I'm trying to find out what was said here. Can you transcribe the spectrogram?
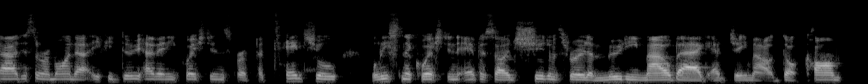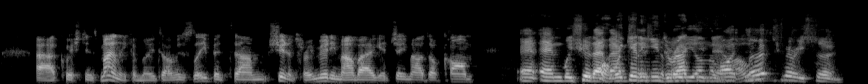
uh, just a reminder if you do have any questions for a potential listener question episode, shoot them through to moodymailbag at gmail.com. Uh, questions mainly for moods, obviously, but um, shoot them through moodymailbag at gmail.com and, and we should have well, we're getting interactive on the now, merch very soon.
